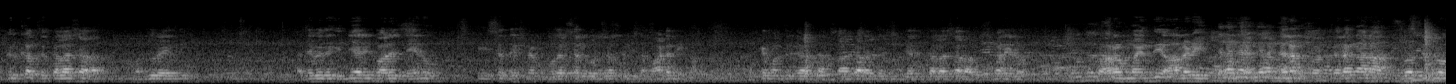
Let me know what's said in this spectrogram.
అగ్రికల్చర్ కళాశాల మంజూరైంది. అదేవిధంగా ఇంజనీరింగ్ కాలేజ్ నేను టీసీ అధ్యక్షులకు మొదటిసారిగా వచ్చినప్పుడు ఇచ్చిన మాటని ముఖ్యమంత్రి గారు సహకారం చేసి కళాశాల ఉస్మానియాలో ప్రారంభమైంది. ఆల్రెడీ తెలంగాణ తెలంగాణ యూనివర్సిటీలో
